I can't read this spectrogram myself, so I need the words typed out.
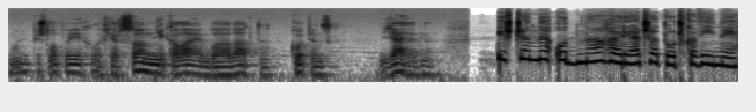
Ну і пішло-поїхало. Херсон, Ніколаїв, Благодатне, Куп'янськ, Ягідне. І ще не одна гаряча точка війни.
